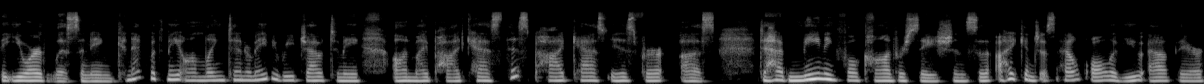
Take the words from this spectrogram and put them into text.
that you are listening. Connect with me on LinkedIn or maybe reach out to me on my podcast. This podcast is for us to have meaningful conversations so that I can just help all of you out there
